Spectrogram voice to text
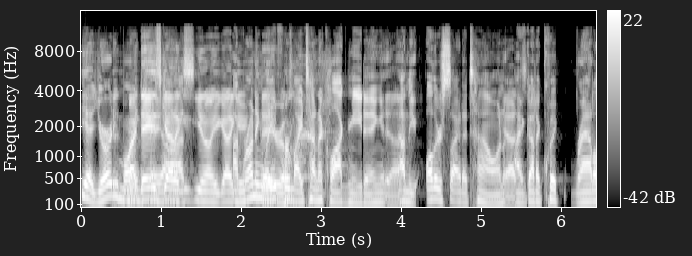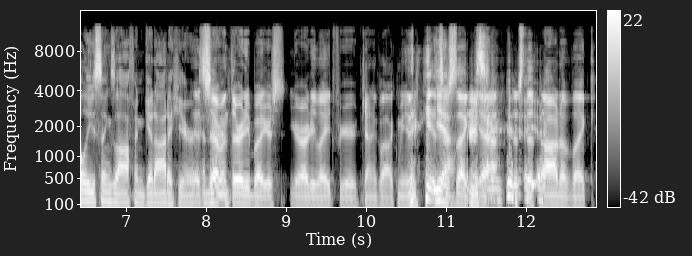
yeah, you're already morning. my morning day's chaos. gotta, you know, you gotta. I'm get running your day late for my 10 o'clock meeting Yeah. on the other side of town. Yeah, I got to quick rattle these things off and get out of here. It's seven thirty, but you're you're already late for your ten o'clock meeting. It's Yeah. just like yeah, just the Yeah. thought of like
